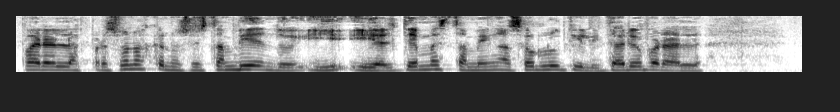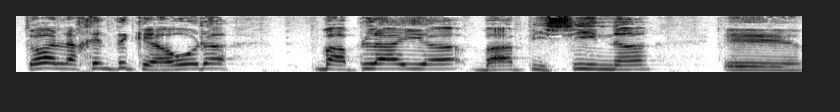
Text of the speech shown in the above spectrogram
para las personas que nos están viendo, y, el tema es también hacerlo utilitario para toda la gente que ahora va a playa, va a piscina, eh,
